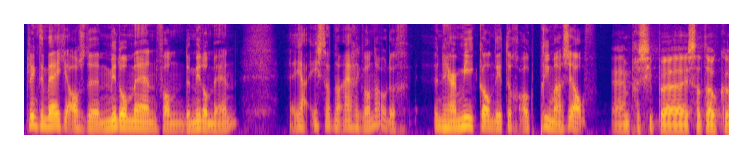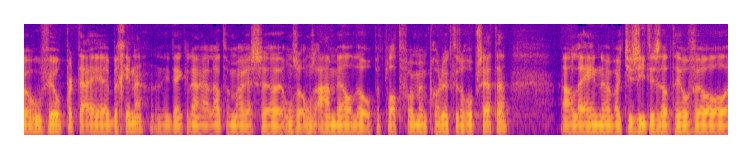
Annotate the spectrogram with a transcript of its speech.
Klinkt een beetje als de middleman van de middleman. Ja, is dat nou eigenlijk wel nodig? Een hermie kan dit toch ook prima zelf? In principe is dat ook uh, hoeveel partijen beginnen. En die denken, nou ja, laten we maar eens uh, onze, ons aanmelden op het platform en producten erop zetten. Alleen uh, wat je ziet is dat heel veel,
